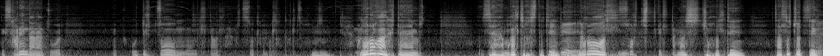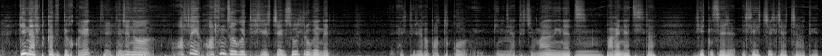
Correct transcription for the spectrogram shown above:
нэг сарын дараа зүгээр нэг өдөр 100 мөнгөлт авал амар асуудалгүй болгох болсон. Нуруугаа ихтэй амар сайн хамгаалж явах хэрэгтэй тийм. Нуруу бол сурчдаг л да. Маш чухал тийм. Залуучуудыг гин алдах гэдэг байхгүй яг тийм нөө олон олон зөөгөө тэхлэрч яг сүүл рүүгээ ингээд яг тэрийг бодохгүй гинт яадаг ч юм. Манай нэг найз багын найз л та фитнесээр нэлээ хичээлж яаж байгаа. Тэгээд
